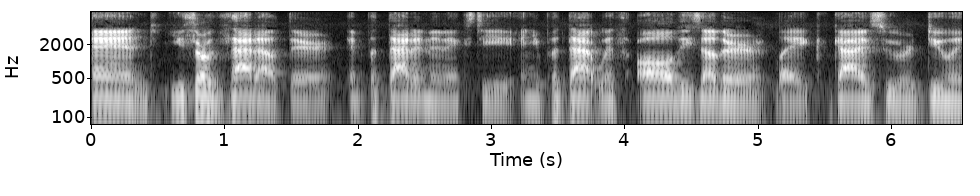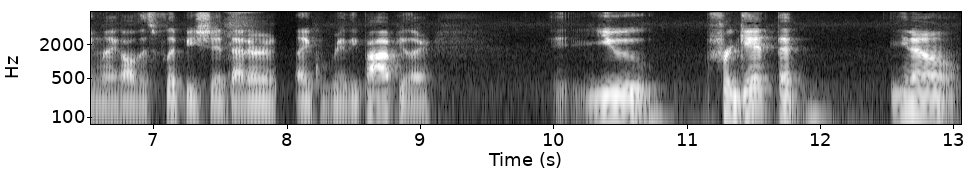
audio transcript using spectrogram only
and you throw that out there and put that in NXT and you put that with all these other like guys who are doing like all this flippy shit that are like really popular you forget that you know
